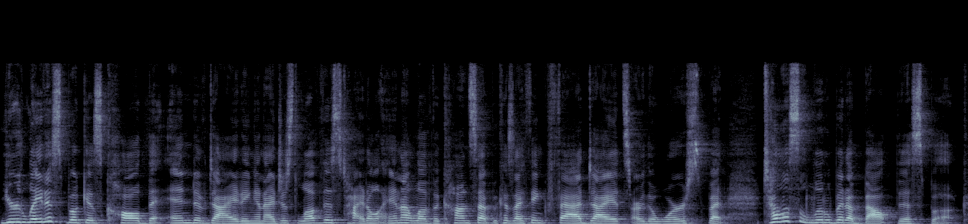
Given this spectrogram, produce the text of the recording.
Your latest book is called The End of Dieting, and I just love this title and I love the concept because I think fad diets are the worst. But tell us a little bit about this book.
